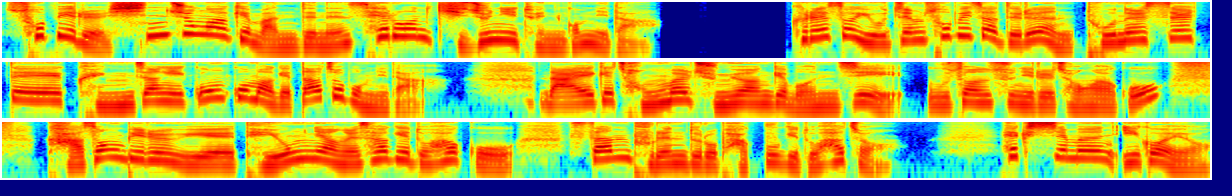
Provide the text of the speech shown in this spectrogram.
소비를 신중하게 만드는 새로운 기준이 된 겁니다. 그래서 요즘 소비자들은 돈을 쓸 때 굉장히 꼼꼼하게 따져봅니다. 나에게 정말 중요한 게 뭔지 우선순위를 정하고 가성비를 위해 대용량을 사기도 하고 싼 브랜드로 바꾸기도 하죠. 핵심은 이거예요.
